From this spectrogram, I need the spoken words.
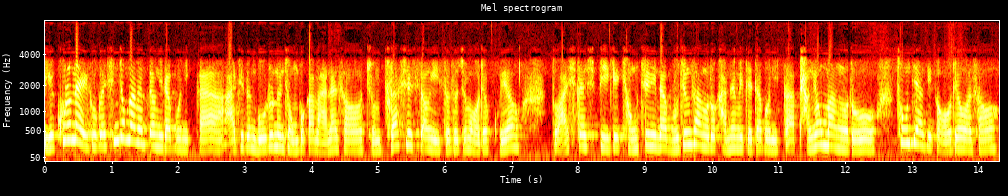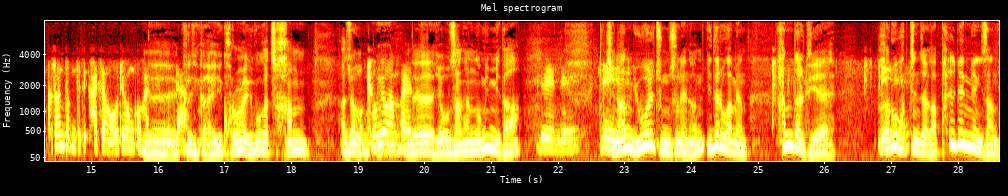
이게 코로나19가 신종감염병이다 보니까 아직은 모르는 정보가 많아서 좀 불확실성이 있어서 좀 어렵고요. 또 아시다시피 이게 경증이나 무증상으로 감염이 되다 보니까 방역망으로 통제하기가 어려워서 그런 점들이 가장 어려운 것 네, 같습니다. 네, 그러니까 이 코로나19가 참 아주 교묘한 발 네, 요상한 놈입니다. 네, 네. 네. 지난 6월 중순에는 이대로 가면 한 달 뒤에 네. 하루 확진자가 800명 이상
